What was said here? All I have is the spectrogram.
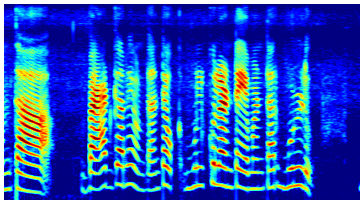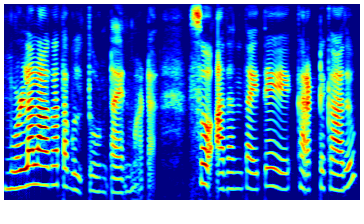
అంత బ్యాడ్గానే ఉంటుంది. అంటే ఒక ములుకులు అంటే ఏమంటారు? ముళ్ళు. ముళ్ళలాగా తగులుతూ ఉంటాయన్నమాట. సో అదంతా అయితే కరెక్ట్ కాదు.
